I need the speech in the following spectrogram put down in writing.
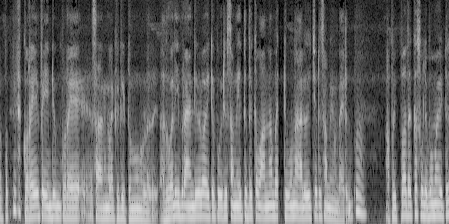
അപ്പൊ കുറെ പെയിന്റും കുറെ സാധനങ്ങളൊക്കെ കിട്ടുന്നു എന്നുള്ളത്. അതുപോലെ ഈ ബ്രാൻഡുകളുമായിട്ടൊക്കെ ഒരു സമയത്ത് ഇതൊക്കെ വാങ്ങാൻ പറ്റുമോ എന്ന് ആലോചിച്ചൊരു സമയം ഉണ്ടായിരുന്നു അപ്പൊ ഇപ്പൊ അതൊക്കെ സുലഭമായിട്ട്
